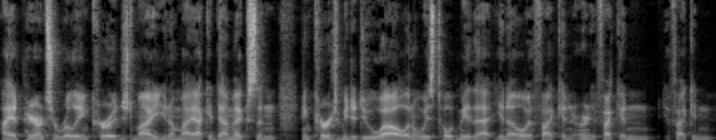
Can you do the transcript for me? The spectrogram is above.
I had parents who really encouraged my you know my academics and encouraged me to do well, and always told me that you know if I can earn if I can if I can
